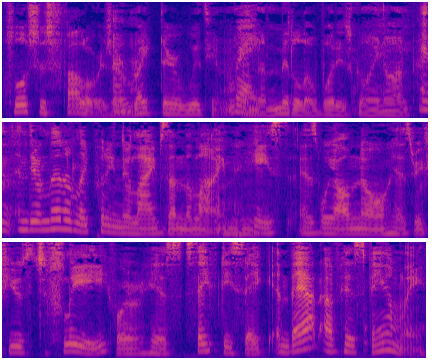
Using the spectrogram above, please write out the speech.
closest followers are uh-huh. right there with him right. in the middle of what is going on. And, and they're literally putting their lives on the line. Mm-hmm. He's, as we all know, has refused to flee for his safety's sake and that of his family.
